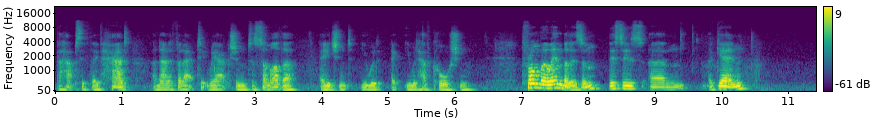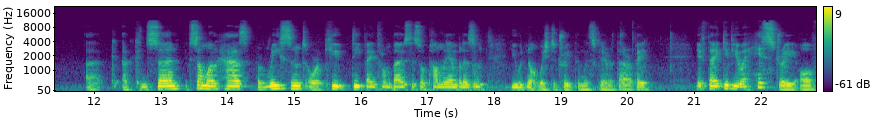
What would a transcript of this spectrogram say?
perhaps if they've had an anaphylactic reaction to some other agent, you would, you would have caution. Thromboembolism, this is um, again a concern. If someone has a recent or acute deep vein thrombosis or pulmonary embolism, you would not wish to treat them with sclerotherapy. If they give you a history of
